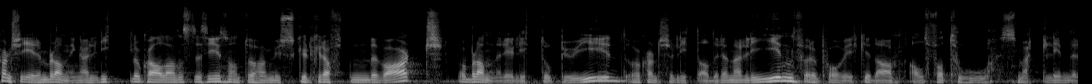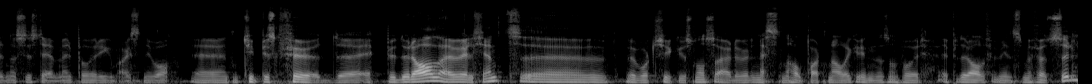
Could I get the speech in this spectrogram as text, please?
kanskje gir en blanding av litt lokalanestesi, sånn at du har muskelkraften bevart, og blander i litt opioid og kanskje litt adrenalin for å påvirke da alfa-2-smertelindrende systemer på ryggmargsnivå. Eh, typisk fødeepidural er jo velkjent. Eh, ved vårt sykehus nå så er det vel nesten halvparten av alle kvinnene som får epidural i forbindelse med fødsel.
